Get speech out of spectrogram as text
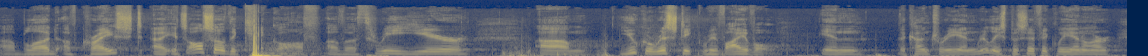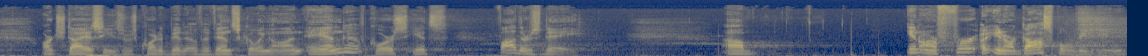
uh, blood of Christ. Uh, it's also the kickoff of a three year um, Eucharistic revival in the country and really specifically in our archdiocese. There's quite a bit of events going on. And, of course, it's Father's Day. Um, in our, fir- uh, in our gospel reading,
